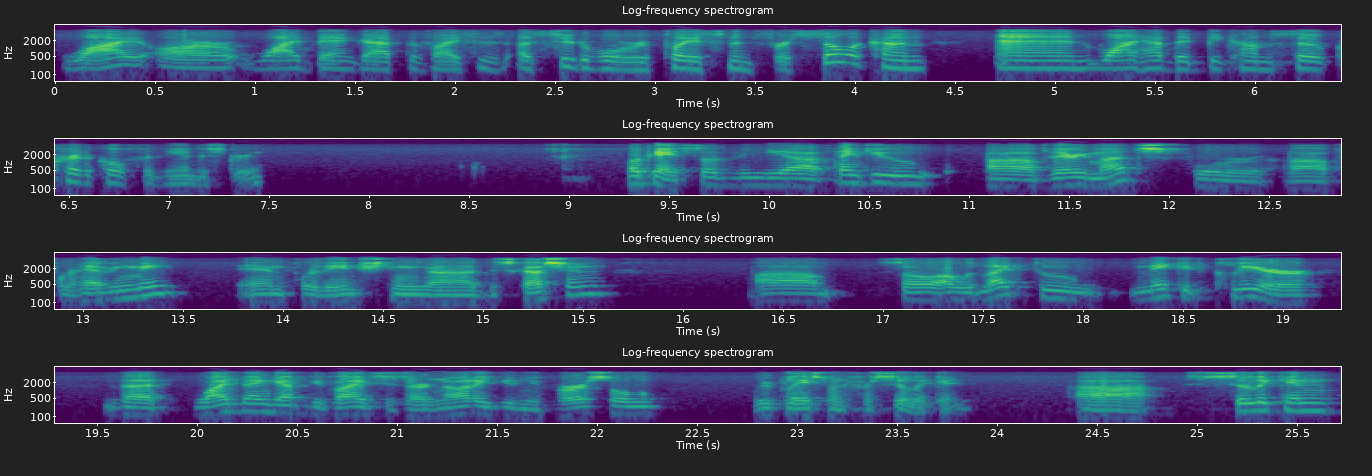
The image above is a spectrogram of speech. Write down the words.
why are wide bandgap devices a suitable replacement for silicon, and why have they become so critical for the industry? Okay, so the uh, thank you uh, very much for uh, for having me and for the interesting uh, discussion. Um, so I would like to make it clear that wide bandgap devices are not a universal replacement for silicon. Uh, silicon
